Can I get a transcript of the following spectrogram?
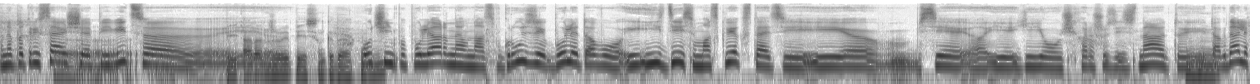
Она потрясающая э, певица. Э, оранжевая песенка, да. Очень угу. популярная у нас в Грузии. Более того, и, и здесь, в Москве, кстати, и э, все ее очень хорошо здесь знают и, угу. и так далее.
